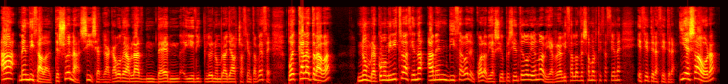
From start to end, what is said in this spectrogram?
a Mendizábal. ¿Te suena? Sí, si acabo de hablar de él y lo he nombrado ya 800 veces. Pues Calatrava nombra como ministro de Hacienda a Mendizábal, el cual había sido presidente de gobierno, había realizado las desamortizaciones, etcétera, etcétera. Y es ahora,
